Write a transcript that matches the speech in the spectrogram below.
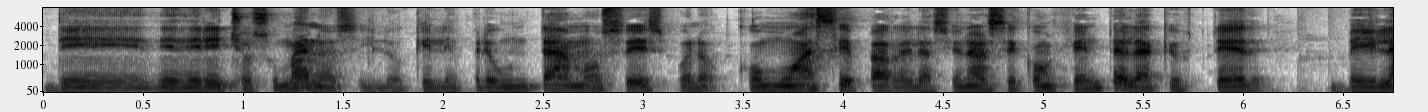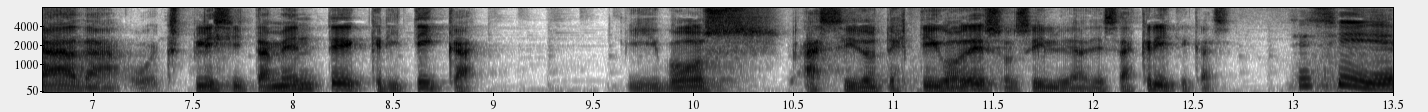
de, de derechos humanos. Y lo que le preguntamos es, bueno, ¿cómo hace para relacionarse con gente a la que usted velada o explícitamente critica? Y vos has sido testigo de eso, Silvia, de esas críticas. Sí, sí,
